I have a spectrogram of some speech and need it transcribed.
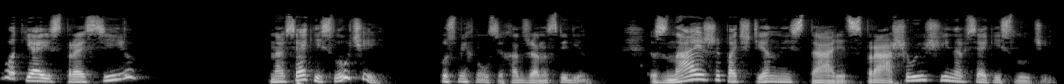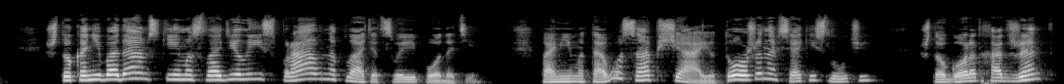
Вот я и спросил. На всякий случай, усмехнулся Хаджан Средин. Знаешь же, почтенный старец, спрашивающий на всякий случай, что канибадамские маслоделы исправно платят свои подати. Помимо того, сообщаю тоже на всякий случай, что город Хаджент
